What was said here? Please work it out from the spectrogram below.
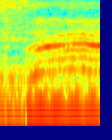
sun.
